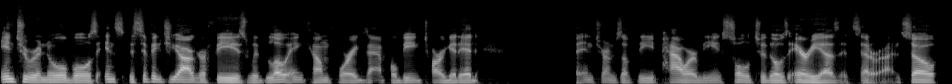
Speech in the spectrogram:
into renewables in specific geographies with low income, for example, being targeted in terms of the power being sold to those areas, et cetera. And so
